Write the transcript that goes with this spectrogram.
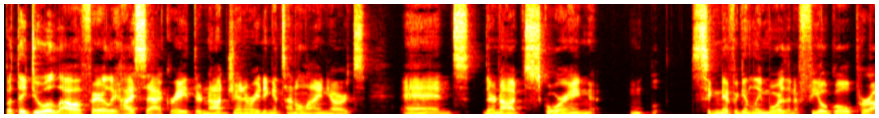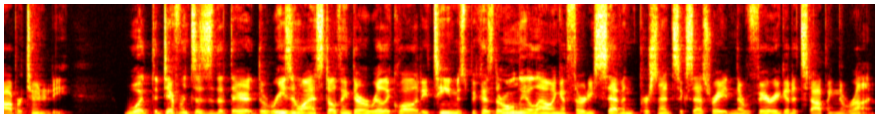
But they do allow a fairly high sack rate. They're not generating a ton of line yards, and they're not scoring significantly more than a field goal per opportunity. What the difference is, is that they're the reason why I still think they're a really quality team is because they're only allowing a 37% success rate and they're very good at stopping the run.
